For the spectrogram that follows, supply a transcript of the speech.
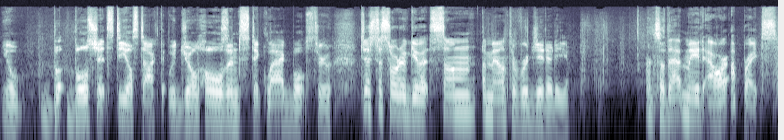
you know, bullshit steel stock that we drilled holes in to stick lag bolts through, just to sort of give it some amount of rigidity. And so that made our uprights.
